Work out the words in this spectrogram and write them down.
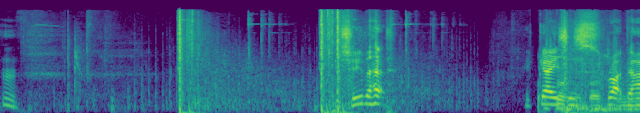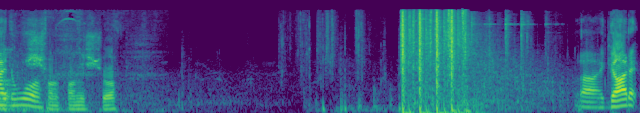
Hmm. You see that? The guys is right behind the wall. Just trying to find this drop. Uh, I got it.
